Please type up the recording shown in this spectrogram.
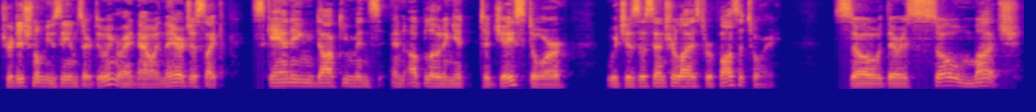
traditional museums are doing right now, and they are just like scanning documents and uploading it to JSTOR, which is a centralized repository. So there is so much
